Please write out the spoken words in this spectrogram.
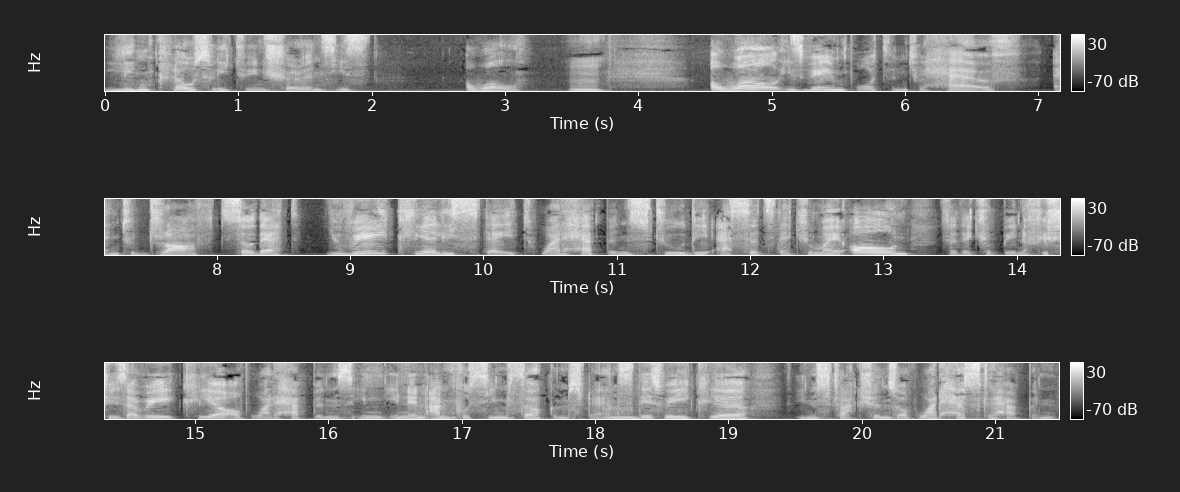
link closely to insurance is a will. Mm. A will is very important to have and to draft so that you very clearly state what happens to the assets that you may own so that your beneficiaries are very clear of what happens in, in an unforeseen circumstance. Mm. There's very clear instructions of what has to happen.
